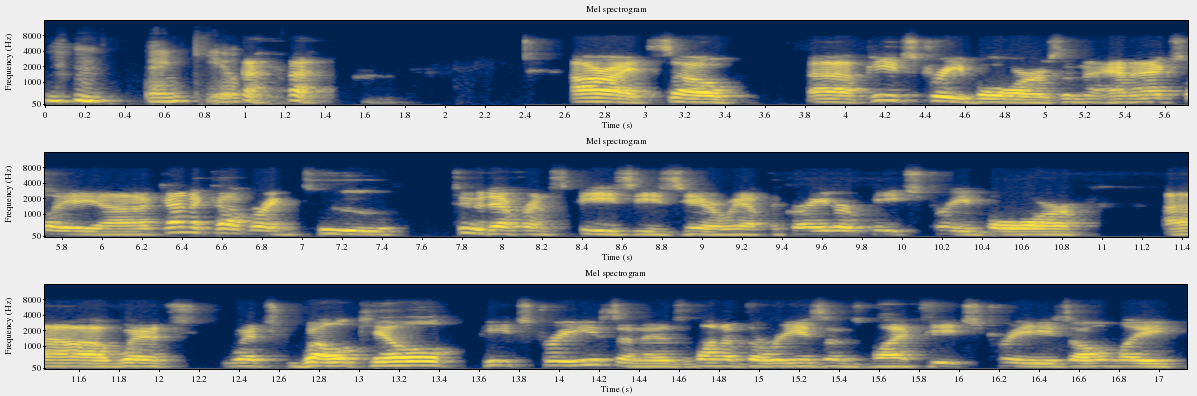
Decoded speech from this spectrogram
Thank you. All right, so uh, peach tree borers, and, and actually uh, kind of covering two two different species here. We have the greater peach tree borer, uh, which which will kill peach trees, and is one of the reasons why peach trees only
